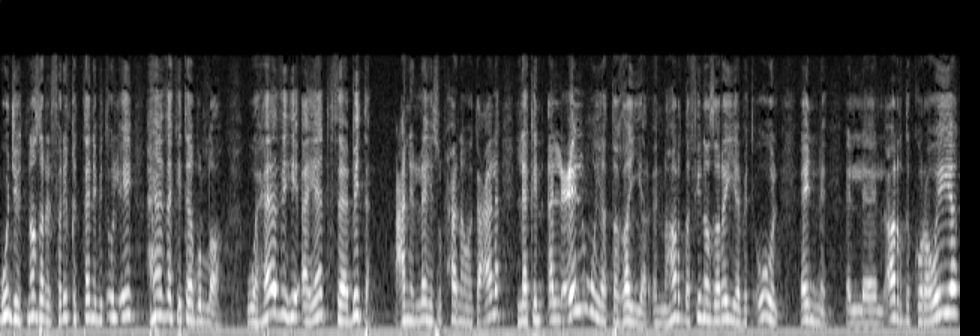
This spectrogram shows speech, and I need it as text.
وجهة نظر الفريق الثاني بتقول إيه؟ هذا كتاب الله. وهذه آيات ثابتة عن الله سبحانه وتعالى لكن العلم يتغير. النهاردة في نظرية بتقول إن الأرض كروية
